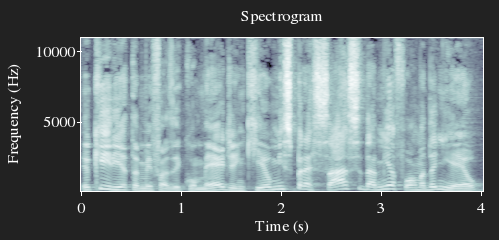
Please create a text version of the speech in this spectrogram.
Eu queria também fazer comédia em que eu me expressasse da minha forma, Daniel,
